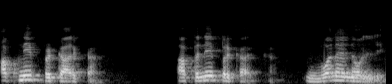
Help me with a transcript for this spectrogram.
अपने प्रकार का, अपने प्रकार का one and only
